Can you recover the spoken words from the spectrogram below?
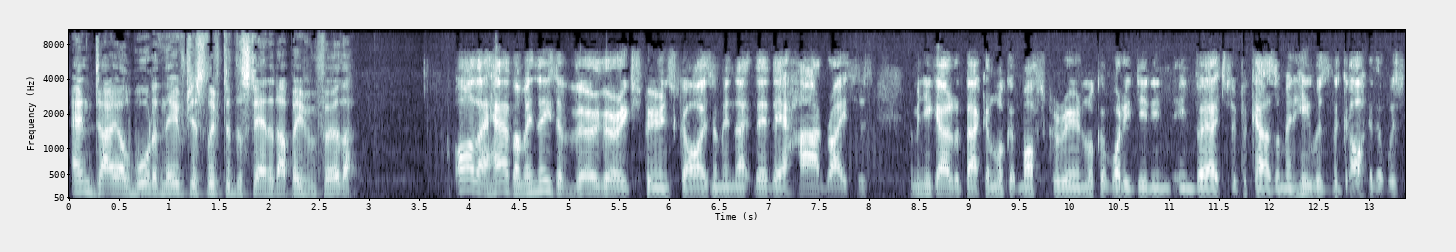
and Dale Wood, and they've just lifted the standard up even further. Oh, they have. I mean, these are very, very experienced guys. I mean, they, they're, they're hard racers. I mean, you go to the back and look at Moff's career and look at what he did in, in V8 supercars. I mean, he was the guy that was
